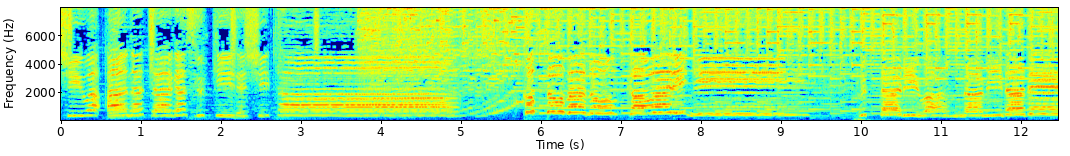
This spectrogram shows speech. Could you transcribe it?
私はあなたが好きでした。言葉の代わりに二人は涙で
